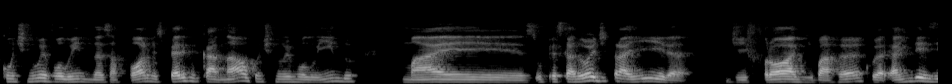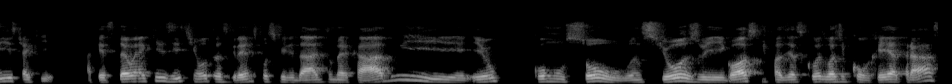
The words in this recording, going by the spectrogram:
continue evoluindo dessa forma, espero que o canal continue evoluindo, mas o pescador de traíra, de frog, de barranco, ainda existe aqui. A questão é que existem outras grandes possibilidades no mercado e eu, como sou ansioso e gosto de fazer as coisas, gosto de correr atrás,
